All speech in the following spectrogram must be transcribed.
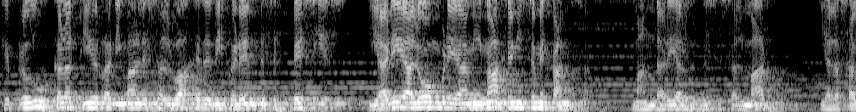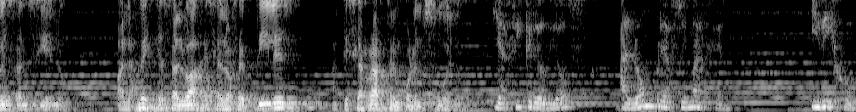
que produzca la tierra animales salvajes de diferentes especies, y haré al hombre a mi imagen y semejanza. Mandaré a los peces al mar y a las aves al cielo, a las bestias salvajes y a los reptiles a que se arrastren por el suelo. Y así creó Dios al hombre a su imagen. Y dijo,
